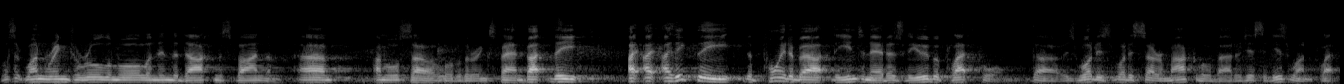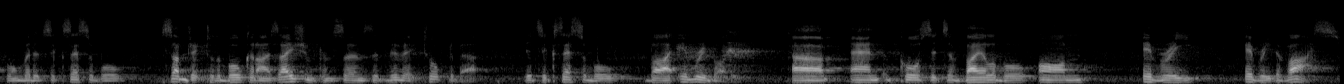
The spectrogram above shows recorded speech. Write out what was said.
was it one ring to rule them all and in the darkness bind them? Um, I'm also a Lord of the Rings fan. But the, I, I think the, the point about the internet as the Uber platform though, is what is what is so remarkable about it. Yes, it is one platform, but it's accessible, subject to the balkanisation concerns that Vivek talked about. It's accessible by everybody, uh, and of course, it's available on every every device.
